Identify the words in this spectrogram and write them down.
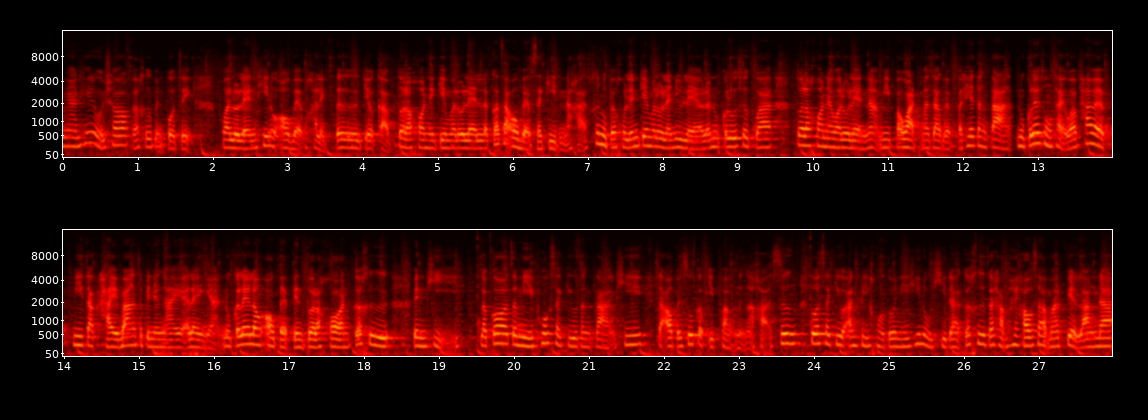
ลงานที่หนูชอบก็คือเป็นโปรเจกต์ Valorant ที่หนูเอาแบบคาแรคเตอร์เกี่ยวกับตัวละครในเกม Valorant แล้วก็จะเอาแบบสกินนะคะคือหนูเป็นคนเล่นเกม Valorant อยู่แล้ว แล้วหนูก็รู้สึกว่าตัวละครใน Valorant น่ะมีประวัติมาจากแบบประเทศต่างๆ หนูก็เลยสงสัยว่าถ้าแบบมีจากไทยบ้างจะเป็นยังไงอะไรอย่างเงี้ยหนูก็เลยลองออกแบบเป็นตัวละครก็คือเป็นผีแล้วก็จะมีพวกสกิลต่างๆ ที่จะเอาไปสู้กับอีกฝั่งหนึ่งอะค่ะ ซึ่งตัวสกิลอันตีของตัวนี้ที่หนูคิดอะก็คือจะทำให้เขาสามารถเปลี่ยนร่างได้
